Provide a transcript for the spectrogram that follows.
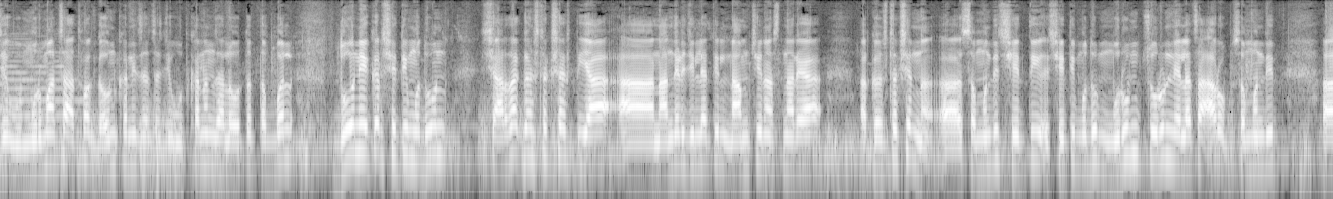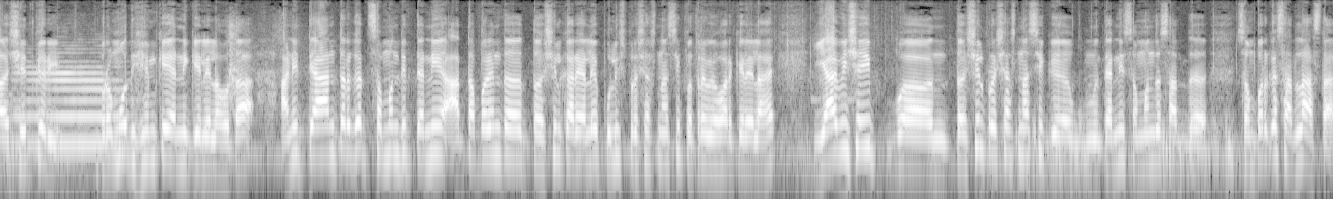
जे मुरमाचा अथवा गौण खनिजाचं जे उत्खनन झालं होतं तब्बल दोन एकर शेतीमधून शारदा कन्स्ट्रक्शन या नांदेड जिल्ह्यातील नामचीन असणाऱ्या कन्स्ट्रक्शननं संबंधित शेती शेतीमधून मुरुम चोरून नेल्याचा आरोप संबंधित शेतकरी प्रमोद हेमके यांनी केलेला होता. आणि त्या अंतर्गत संबंधित त्यांनी आतापर्यंत तहसील कार्यालय पोलीस प्रशासनाशी पत्रव्यवहार केलेला आहे. याविषयी तहसील प्रशासनाशी त्यांनी संबंध साध संपर्क साधला असता.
